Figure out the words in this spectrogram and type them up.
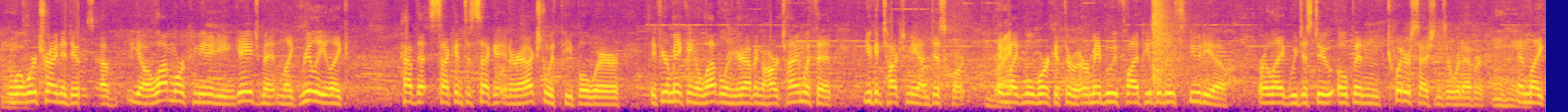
And what we're trying to do is have, you know, a lot more community engagement and like really like have that second to second interaction with people where if you're making a level and you're having a hard time with it, you can talk to me on Discord Right. and like we'll work it through. Or maybe we fly people to the studio, or like we just do open Twitter sessions or whatever. Mm-hmm. And like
